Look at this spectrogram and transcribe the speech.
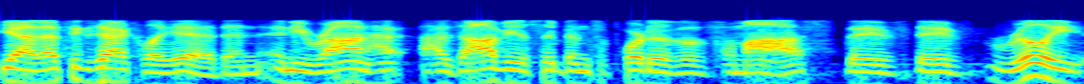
Yeah, that's exactly it. And, and Iran ha- has obviously been supportive of Hamas. They've they've really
